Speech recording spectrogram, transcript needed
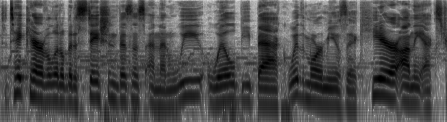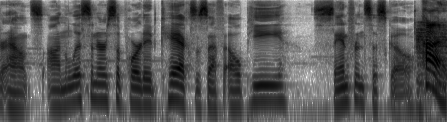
to take care of a little bit of station business, and then we will be back with more music here on the Extra Ounce on listener supported KXSF LP San Francisco. Hi,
